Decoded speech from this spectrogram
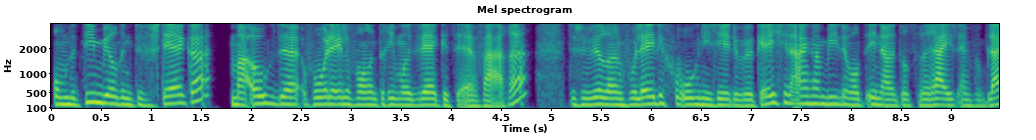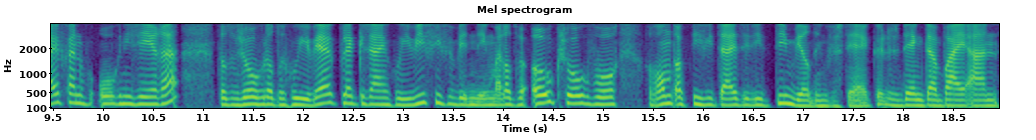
Om de teambuilding te versterken. Maar ook de voordelen van het remote werken te ervaren. Dus we willen een volledig georganiseerde workation aan gaan bieden. Wat inhoudt dat we reis en verblijf gaan organiseren. Dat we zorgen dat er goede werkplekken zijn, goede wifi-verbinding. Maar dat we ook zorgen voor randactiviteiten die teambuilding versterken. Dus denk daarbij aan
